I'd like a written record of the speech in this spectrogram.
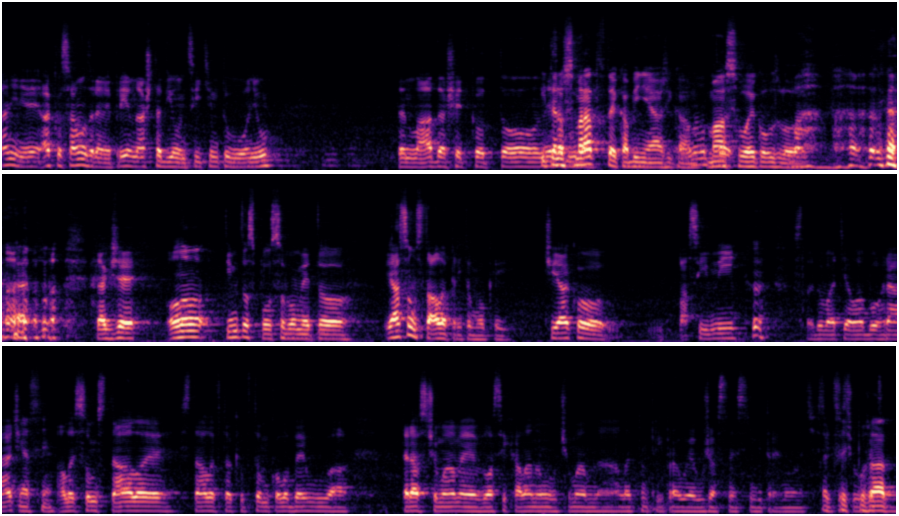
ani nie. Ako samozrejme, príjem na štadión, cítim tú vôňu, ten lád a všetko to... I ten smrad v té kabině, já říkám, No, to má je- svoje kouzlo. Má, Takže ono, týmto spôsobom je to... Ja som stále pri tom hokeji. Či ako pasívny sledovateľ alebo hráč, Jasne. ale som stále, stále v, tak, v tom kolobehu a teraz, čo máme vlastne chalanov, čo mám na letnú prípravu, je úžasné s nimi trénovať. Tak sú pořád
